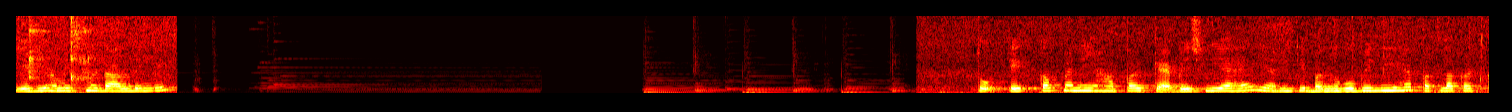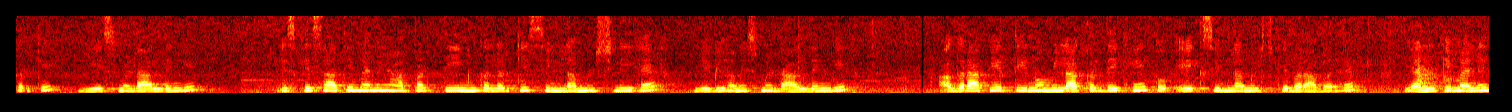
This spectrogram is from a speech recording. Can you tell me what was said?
ये भी हम इसमें डाल देंगे। तो एक कप मैंने यहाँ पर कैबेज लिया है, यानी कि बंद गोभी ली है, पतला कट करके। ये इसमें डाल देंगे। इसके साथ ही मैंने यहाँ पर तीन कलर की शिमला मिर्च ली है, ये भी हम इसमें डाल देंगे। अगर आप ये तीनों मिलाकर देखें तो एक शिमला मिर्च के बराबर है, यानी कि मैंने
